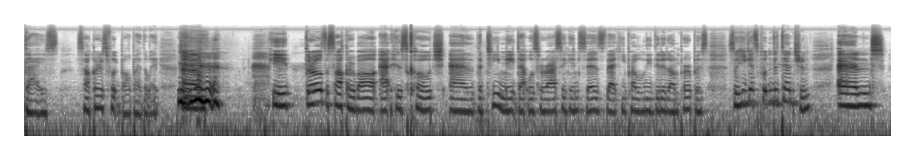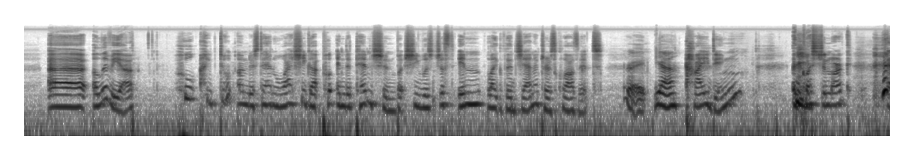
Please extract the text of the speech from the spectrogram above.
guys. Soccer is football, by the way. Um, he throws a soccer ball at his coach, and the teammate that was harassing him says that he probably did it on purpose. So he gets put in detention, and uh, Olivia, who I don't understand why she got put in detention, but she was just in like the janitor's closet right yeah hiding question mark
